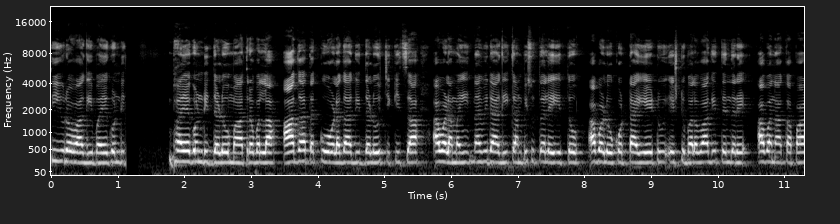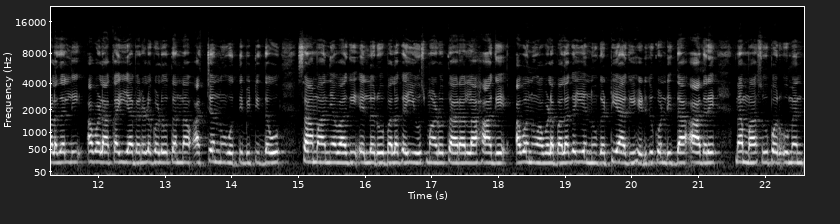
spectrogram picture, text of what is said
ತೀವ್ರವಾಗಿ ಭಯಗೊಂಡಿ ಭಯಗೊಂಡಿದ್ದಳು ಮಾತ್ರವಲ್ಲ, ಆಘಾತಕ್ಕೂ ಒಳಗಾಗಿದ್ದಳು ಚಿಕಿತ್ಸಾ. ಅವಳ ಮೈ ನವಿರಾಗಿ ಕಂಪಿಸುತ್ತಲೇ ಇತ್ತು. ಅವಳು ಕೊಟ್ಟ ಏಟು ಎಷ್ಟು ಬಲವಾಗಿತ್ತೆಂದರೆ, ಅವನ ಕಪಾಳದಲ್ಲಿ ಅವಳ ಕೈಯ ಬೆರಳುಗಳು ತನ್ನ ಅಚ್ಚನ್ನು ಒತ್ತಿಬಿಟ್ಟಿದ್ದವು. ಸಾಮಾನ್ಯವಾಗಿ ಎಲ್ಲರೂ ಬಲಗೈ ಯೂಸ್ ಮಾಡುತ್ತಾರಲ್ಲ, ಹಾಗೆ ಅವನು ಅವಳ ಬಲಗೈಯನ್ನು ಗಟ್ಟಿಯಾಗಿ ಹಿಡಿದುಕೊಂಡಿದ್ದ. ಆದರೆ ನಮ್ಮ ಸೂಪರ್ ವುಮೆನ್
